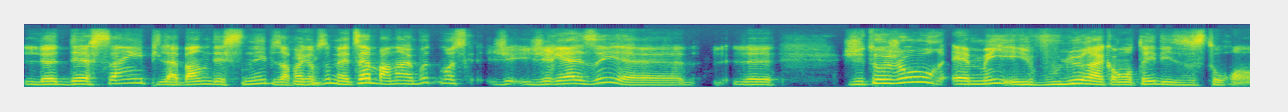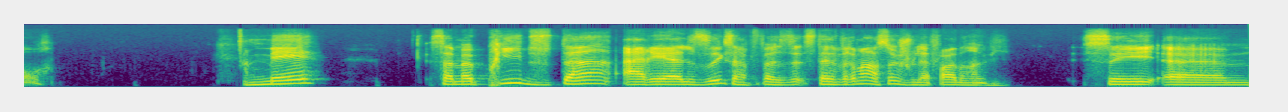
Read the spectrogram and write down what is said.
le, dessin, puis la bande dessinée, puis des affaires comme ça. Mais tu sais, pendant un bout, moi, j'ai réalisé. euh, le, j'ai toujours aimé et voulu raconter des histoires, mais ça m'a pris du temps à réaliser que ça faisait, c'était vraiment ça que je voulais faire dans la vie. C'est euh,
